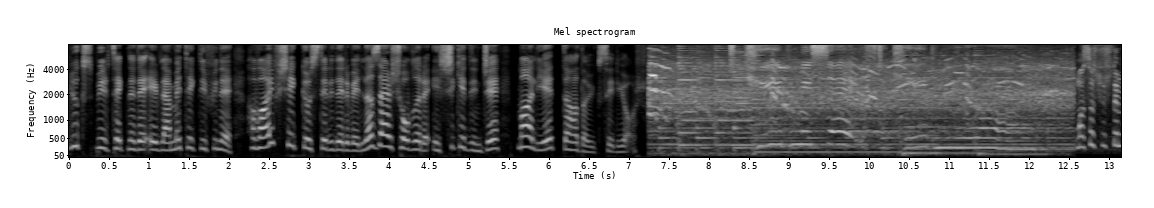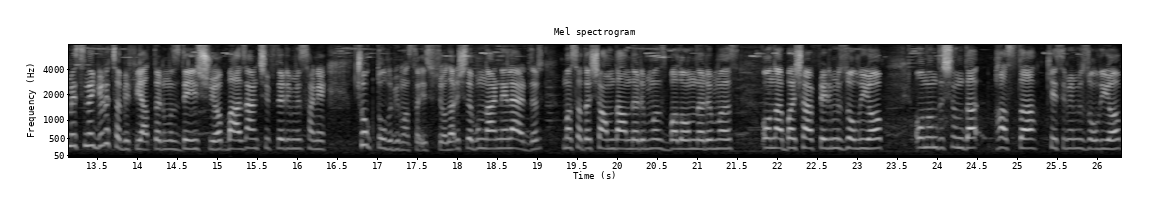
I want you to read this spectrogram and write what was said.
lüks bir teknede evlenme teklifine havai fişek gösterileri ve lazer şovları eşlik edince maliyet daha da yükseliyor. Keep me safe to keep. Masa süslemesine göre tabii fiyatlarımız değişiyor. Bazen çiftlerimiz hani çok dolu bir masa istiyorlar. İşte bunlar nelerdir? Masada şamdanlarımız, balonlarımız, onlar baş harflerimiz oluyor. Onun dışında pasta kesimimiz oluyor.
